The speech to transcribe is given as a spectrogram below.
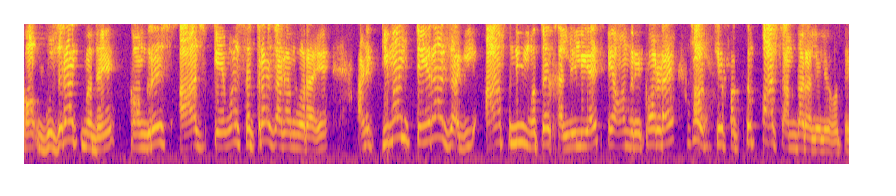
गुजरात मध्ये काँग्रेस आज केवळ सतरा जागांवर आहे आणि किमान तेरा जागी आपनी मतं खाल्लेली आहेत. हे ऑन रेकॉर्ड आहे. जी. आपचे फक्त पाच आमदार आलेले होते.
